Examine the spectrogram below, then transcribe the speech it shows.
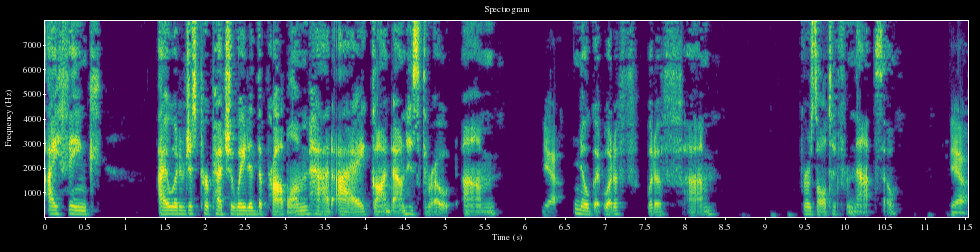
i think I would have just perpetuated the problem had I gone down his throat. Um, yeah, no good would have would have um, resulted from that. So, yeah.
